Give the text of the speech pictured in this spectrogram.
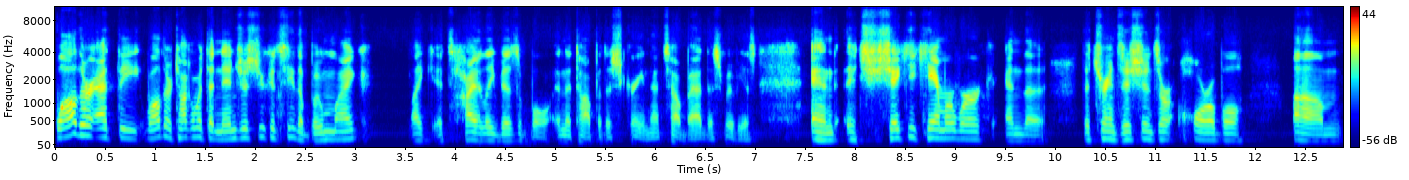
while they're at the while they're talking with the ninjas, you can see the boom mic like it's highly visible in the top of the screen. That's how bad this movie is. And it's shaky camera work and the the transitions are horrible. Um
